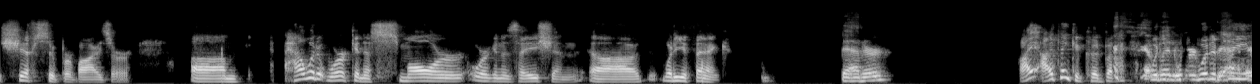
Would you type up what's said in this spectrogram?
shift supervisor. Um, how would it work in a smaller organization? Uh, what do you think? Better. I, I think it could, but would, it, would it be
